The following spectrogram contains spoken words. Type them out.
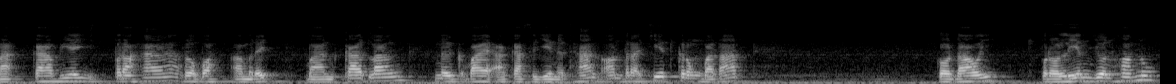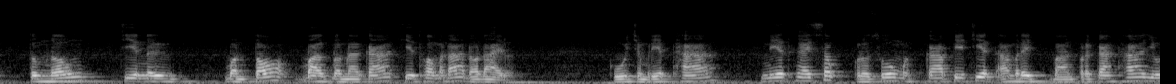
ណៈការវាយប្រហាររបស់អាមេរិកបានកើតឡើងនៅក្បែរអាកាសយានដ្ឋានអន្តរជាតិក្រុងបាដាតក៏ដោយប្រលានយន្តហោះនោះទំនងជានៅបន្តបើកដំណើរការជាធម្មតាដដែលគួរជម្រាបថានាថ្ងៃសុក្រក្រសួងការពារជាតិអាមេរិកបានប្រកាសថាយោ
